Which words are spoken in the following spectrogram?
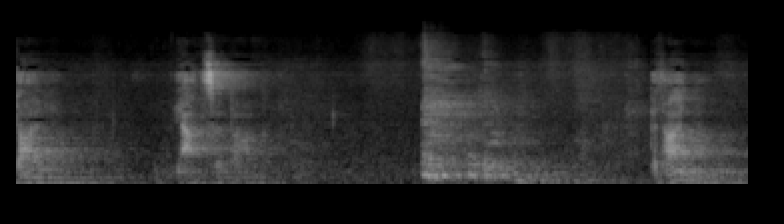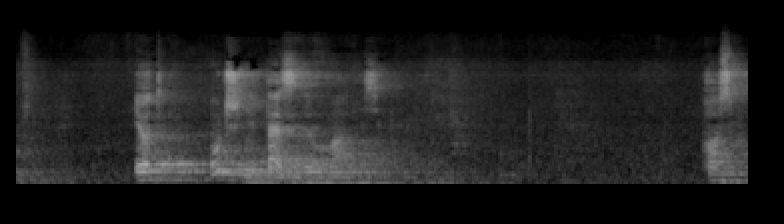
далі. Як це так? Питання. І от учні теж здивувалися. Господи,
